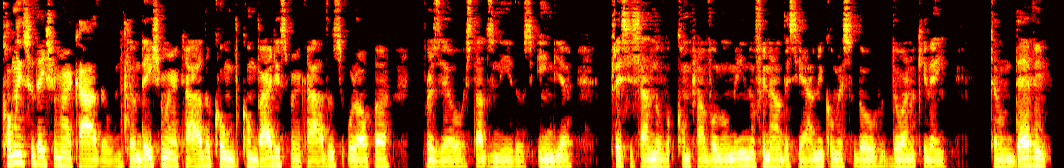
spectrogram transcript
Como isso deixa o mercado? Então deixa o mercado com, com vários mercados, Europa, Brasil, Estados Unidos, Índia, precisando comprar volume no final desse ano e começo do, do ano que vem. Então, deve,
